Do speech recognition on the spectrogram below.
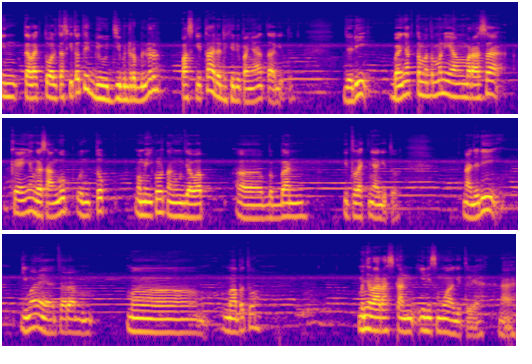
intelektualitas kita tuh diuji bener-bener pas kita ada di kehidupan nyata gitu. Jadi banyak teman-teman yang merasa kayaknya nggak sanggup untuk memikul tanggung jawab uh, beban inteleknya gitu. Nah jadi gimana ya cara me, me apa tuh? Menyelaraskan ini semua gitu ya. Nah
